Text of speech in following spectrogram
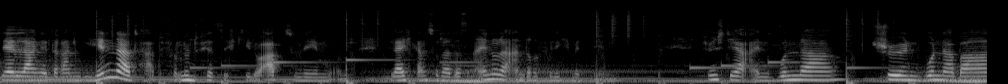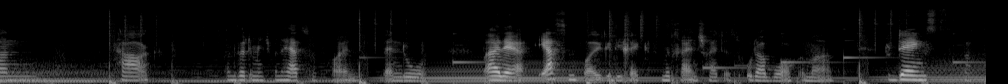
sehr lange daran gehindert hat, 45 Kilo abzunehmen. Und vielleicht kannst du da das ein oder andere für dich mitnehmen. Ich wünsche dir einen wunderschönen, wunderbaren Tag und würde mich von Herzen freuen, wenn du bei der ersten Folge direkt mit reinschreitest oder wo auch immer du denkst, was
